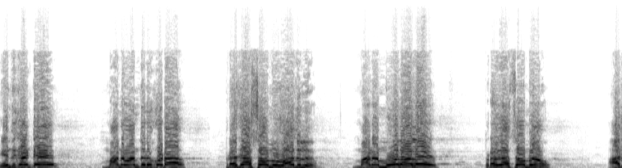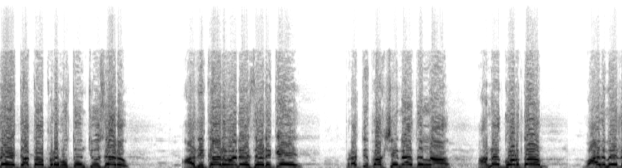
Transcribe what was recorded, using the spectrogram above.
ఎందుకంటే మనం అందరూ కూడా ప్రజాస్వామ్యవాదులు. మన మూలాలే ప్రజాస్వామ్యం. అదే గత ప్రభుత్వం చూశారు. అధికారం అనేసరికి ప్రతిపక్ష నేతలను అనగొడదాం వాళ్ళ మీద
